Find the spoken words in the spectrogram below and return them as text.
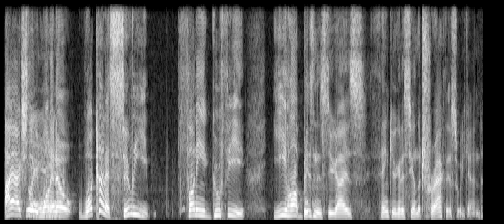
I actually Yeah, yeah, want to yeah. know what kind of silly, funny, goofy, yeehaw business do you guys think you're going to see on the track this weekend?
